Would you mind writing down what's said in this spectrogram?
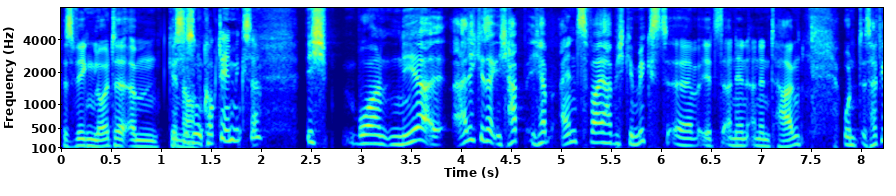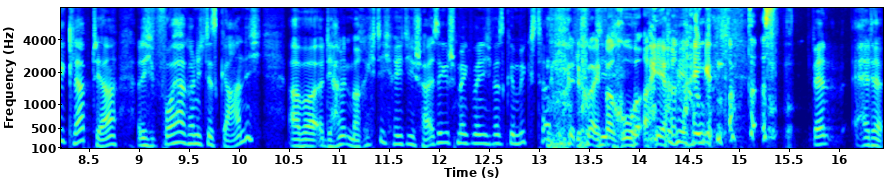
Deswegen, Leute, ähm, Bist du genau. so ein Cocktailmixer? Ich, boah, äh, ehrlich gesagt, ich habe ich hab ein, zwei habe ich gemixt äh, jetzt an den, an den Tagen und es hat geklappt, ja. Also ich, vorher konnte ich das gar nicht, aber die haben immer richtig, richtig scheiße geschmeckt, wenn ich was gemixt habe. Weil du einfach rohe Eier reingemacht hast. Ben, Alter,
